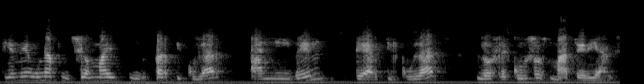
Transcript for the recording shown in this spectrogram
tiene una función muy particular a nivel de articular los recursos materiales.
